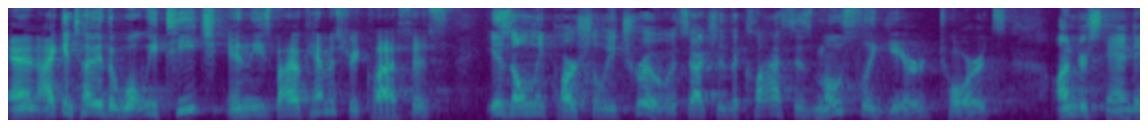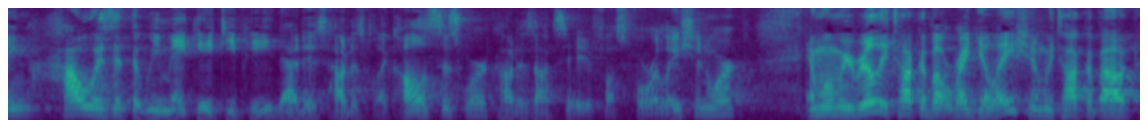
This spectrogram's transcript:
And I can tell you that what we teach in these biochemistry classes is only partially true. It's actually the class is mostly geared towards understanding how is it that we make ATP, that is, how does glycolysis work, how does oxidative phosphorylation work. And when we really talk about regulation, we talk about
